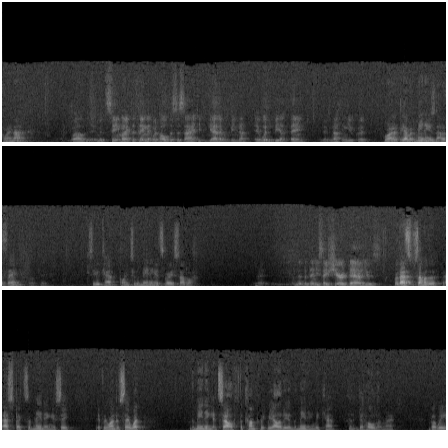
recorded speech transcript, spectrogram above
Why not? Well, it would seem like the thing that would hold the society together would be not, it wouldn't be a thing. There's nothing you could, Why? Yeah, but meaning is not a thing. okay. So you can't point to the meaning. It's very subtle. Right. But then you say shared values. Well, that's some of the aspects of meaning. You see, if we wanted to say what the meaning itself, the concrete reality of the meaning, we can't uh, get hold of, right? But we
